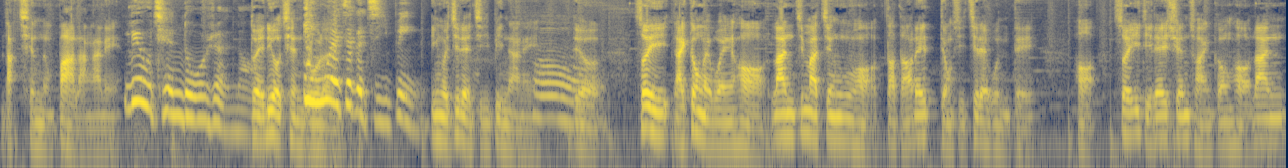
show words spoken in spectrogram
六千两百人安尼。六千多人哦。对，六千多人。因为这个疾病。因为这个疾病安尼。哦。对，所以来讲的话吼，咱即马政府吼，大大咧重视这个问题，吼，所以一直咧宣传讲吼，咱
